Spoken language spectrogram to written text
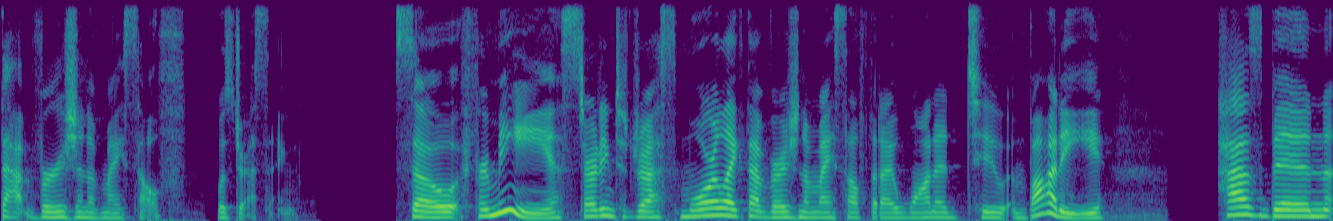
that version of myself was dressing. So for me, starting to dress more like that version of myself that I wanted to embody has been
